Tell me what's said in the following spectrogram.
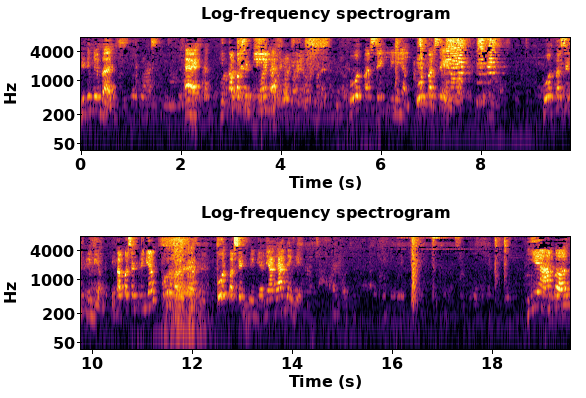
redeemable at कितना परसेंट प्रीमियम है? Four percent premium four percent four percent premium. कितना percent premium? Four percent premium. यहाँ ध्यान देंगे। ये यहाँ पर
